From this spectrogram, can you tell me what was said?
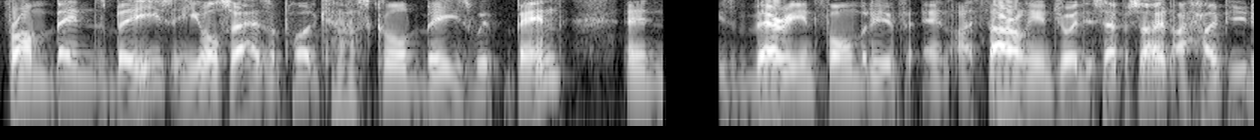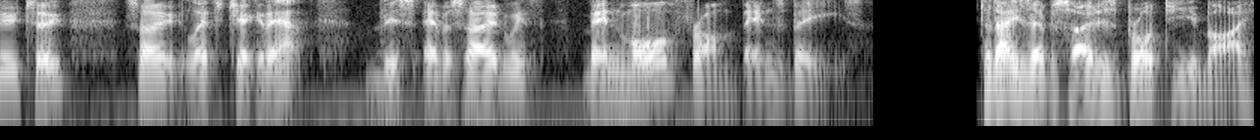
from Ben's Bees. He also has a podcast called Bees with Ben and He's very informative, and I thoroughly enjoyed this episode. I hope you do too. So let's check it out. This episode with Ben Moore from Ben's Bees. Today's episode is brought to you by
